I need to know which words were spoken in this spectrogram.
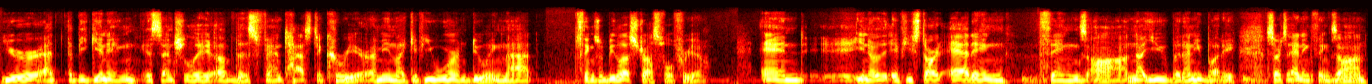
you're at the beginning essentially of this fantastic career. I mean, like if you weren't doing that, things would be less stressful for you. And you know, if you start adding things on, not you but anybody starts adding things on,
